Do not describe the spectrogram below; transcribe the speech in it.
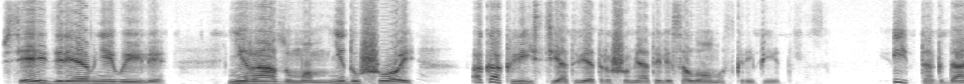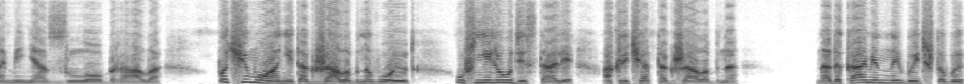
Всей деревней выли, ни разумом, ни душой, а как листья от ветра шумят или солома скрипит. И тогда меня зло брало. Почему они так жалобно воют? Уж не люди стали, а кричат так жалобно. Надо каменный быть, чтобы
